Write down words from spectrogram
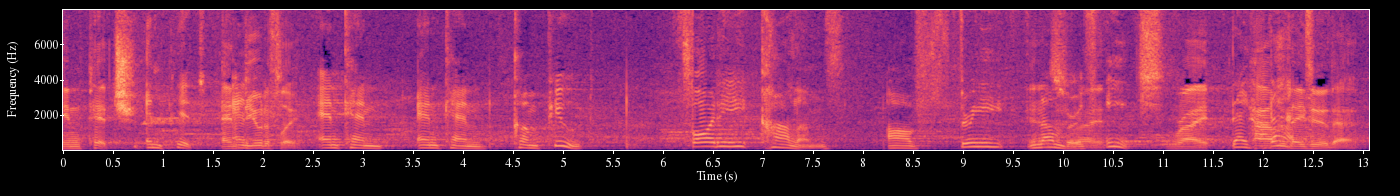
in pitch. In pitch. And, and beautifully. And can and can compute 40 columns of three numbers right. each. Right. Like How that. do they do that?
